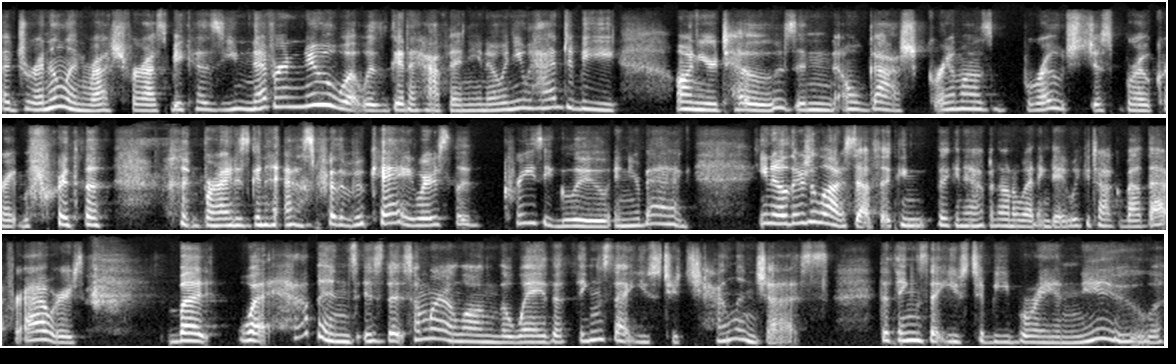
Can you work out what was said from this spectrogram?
adrenaline rush for us because you never knew what was going to happen, you know, and you had to be on your toes. And oh gosh, grandma's brooch just broke right before the bride is going to ask for the bouquet. Where's the crazy glue in your bag? You know, there's a lot of stuff that can that can happen on a wedding day. We could talk about that for hours. But what happens is that somewhere along the way, the things that used to challenge us, the things that used to be brand new,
